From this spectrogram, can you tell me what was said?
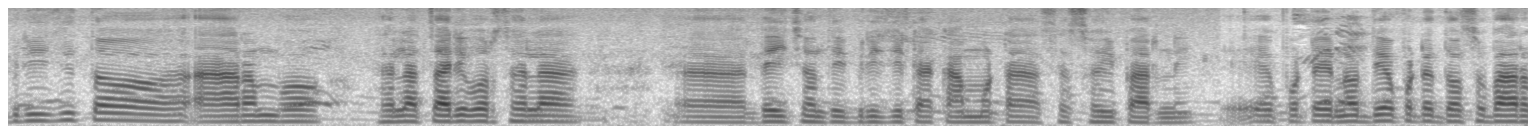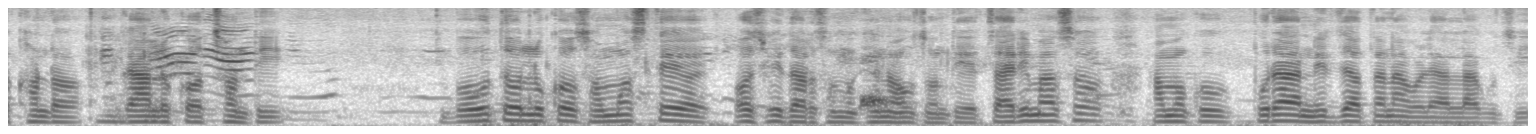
ବ୍ରିଜ୍ ତ ଆରମ୍ଭ ହେଲା ଚାରି ବର୍ଷ ହେଲା ଆ, ଦେଇଛନ୍ତି ବ୍ରିଜ୍ଟା। କାମଟା ଶେଷ ହୋଇପାରୁନି। ଏପଟେ ନଦୀ ଏପଟେ ଦଶ ବାର ଖଣ୍ଡ ଗାଁ ଲୋକ ଅଛନ୍ତି। ବହୁତ ଲୋକ ସମସ୍ତେ ଅସୁବିଧାର ସମ୍ମୁଖୀନ ହେଉଛନ୍ତି। ଚାରି ମାସ ଆମକୁ ପୁରା ନିର୍ଯାତନା ଭଳିଆ ଲାଗୁଛି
